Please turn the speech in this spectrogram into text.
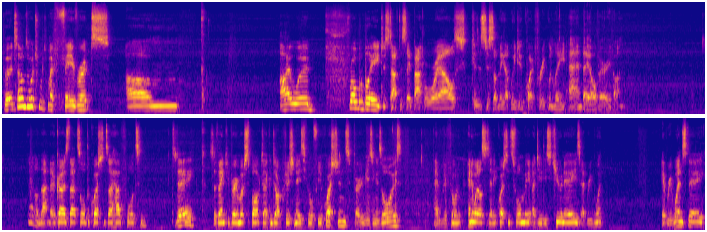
But in terms of which one's my favourite, um, I would probably just have to say Battle Royales, because it's just something that we do quite frequently, and they are very fun. And on that note, guys, that's all the questions I have for today. So thank you very much, SparkTech and Dark Magician 84 for your questions. Very amusing as always. And if anyone else has any questions for me, I do these Q&As every, every Wednesday,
